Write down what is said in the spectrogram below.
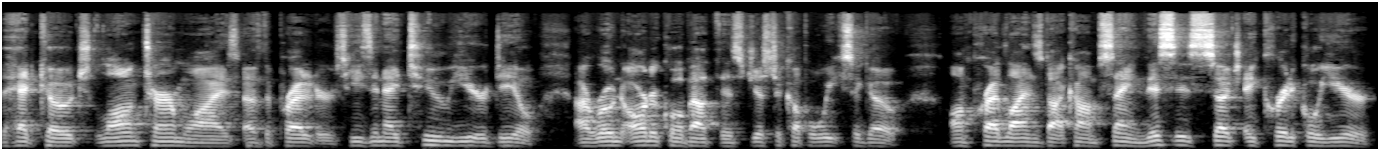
the head coach, long term wise, of the Predators. He's in a two year deal. I wrote an article about this just a couple weeks ago on predlines.com saying this is such a critical year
